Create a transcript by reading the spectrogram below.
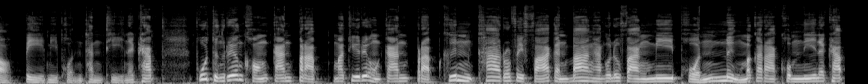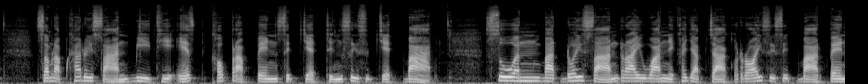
ต่อปีมีผลทันทีนะครับ พูดถึงเรื่องของการปรับมาที่เรื่องของการปรับขึ้นค่ารถไฟฟ้ากันบ้างครับคุณผู้ฟังมีผล 1 มกราคมนี้นะครับสำหรับค่าโดยสาร BTS เขาปรับเป็น 17-47 บาท ส่วนบัตรโดยสารรายวันเนี่ยขยับจาก 140 บาทเป็น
